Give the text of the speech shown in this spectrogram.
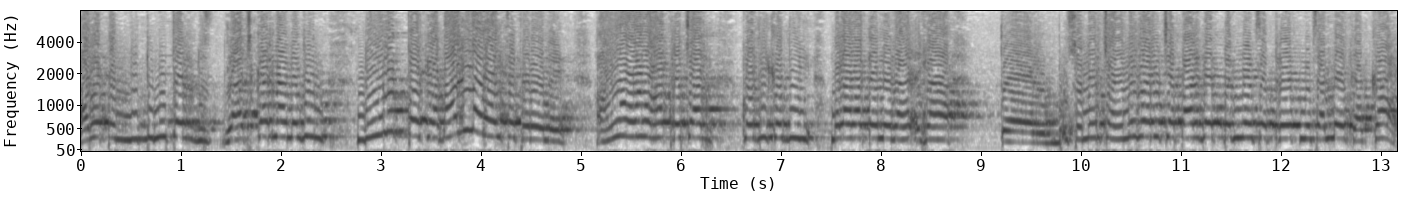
अरे पण मी तुम्ही तर राजकारणामधून निवृत्त किंवा बाजूला राहायचं ठरवलंय. हळूहळू हा प्रचार कधी कधी मला वाटायला ह्या समोरच्या उमेदवारीच्या पारड्यात पडण्याचा प्रयत्न चाललाय का? काय?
